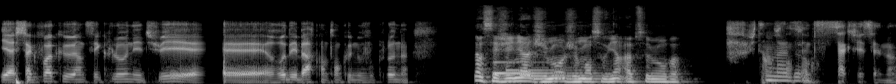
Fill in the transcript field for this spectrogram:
et, à chaque fois qu'un de ses clones est tué, elle, redébarque en tant que nouveau clone. Putain, c'est génial, je m'en- je m'en souviens absolument pas. Putain, On c'est une sacrée scène. hein.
